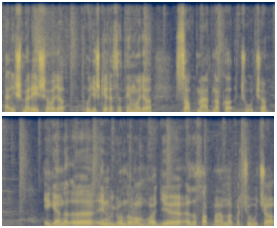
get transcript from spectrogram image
elismerése, vagy a, úgy is kérdezhetném, hogy a szakmádnak a csúcsa? Igen, én úgy gondolom, hogy ez a szakmámnak a csúcsa.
